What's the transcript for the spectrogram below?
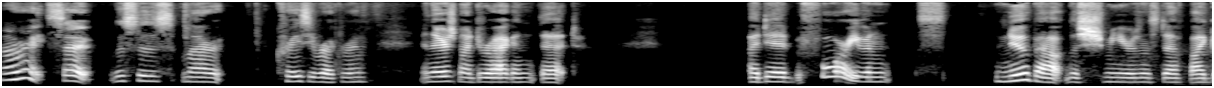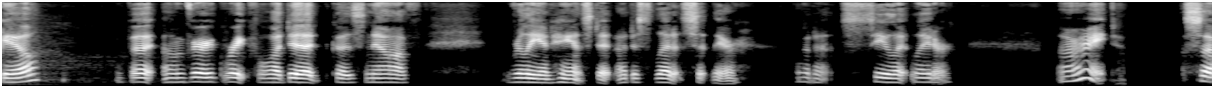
Alright, so this is my crazy rec room. And there's my dragon that I did before even knew about the schmears and stuff by Gail. But I'm very grateful I did because now I've really enhanced it. I just let it sit there. I'm going to seal it later. All right. So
